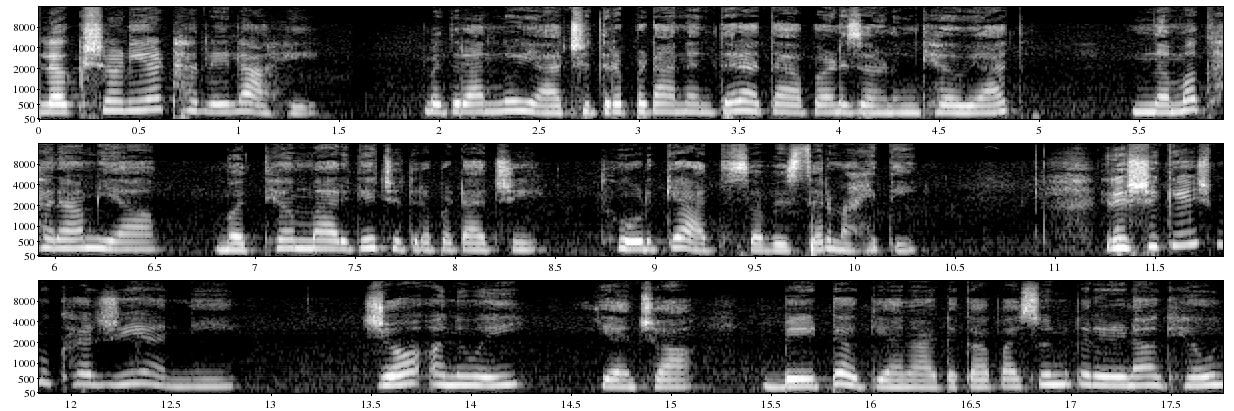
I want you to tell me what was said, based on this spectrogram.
लक्षणीय ठरलेला आहे. मित्रांनो या चित्रपटानंतर आता आपण जाणून घेऊयात नमक हराम या मध्यममार्गी चित्रपटाची थोडक्यात सविस्तर माहिती. ऋषिकेश मुखर्जी यांनी ज. अनुई यांच्या बेटक या नाटकापासून प्रेरणा घेऊन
